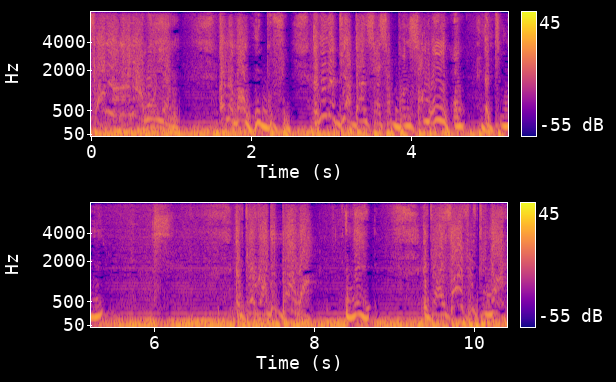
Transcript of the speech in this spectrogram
Fẹ́ẹ́ni ọmọ náà wọ́n yẹ no ẹnu náà máa ń hu gufi ẹnu náà di adansi ẹsẹ bọ̀nsam ń hàn ẹtì mu. Nti Awurade bá wa nye nti Isaiah fifty nine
